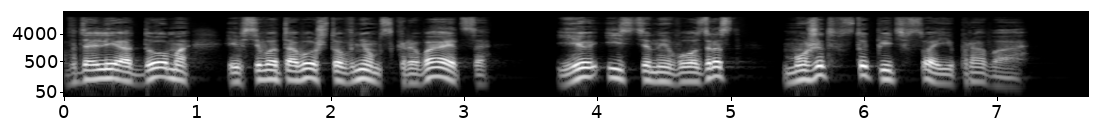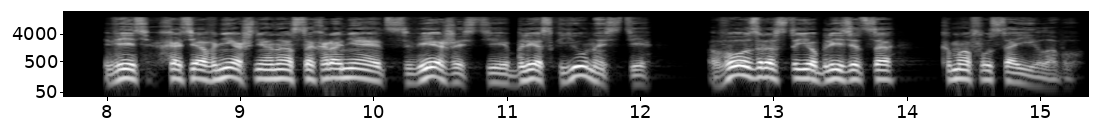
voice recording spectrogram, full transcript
вдали от дома и всего того, что в нем скрывается, ее истинный возраст может вступить в свои права. Ведь, хотя внешне она сохраняет свежесть и блеск юности, возраст ее близится к Мафусаилову.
